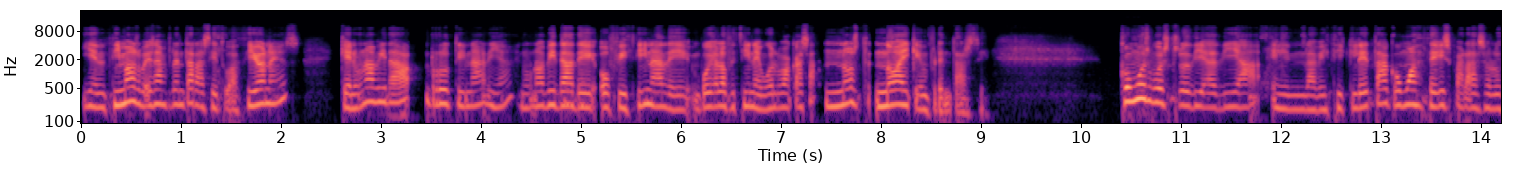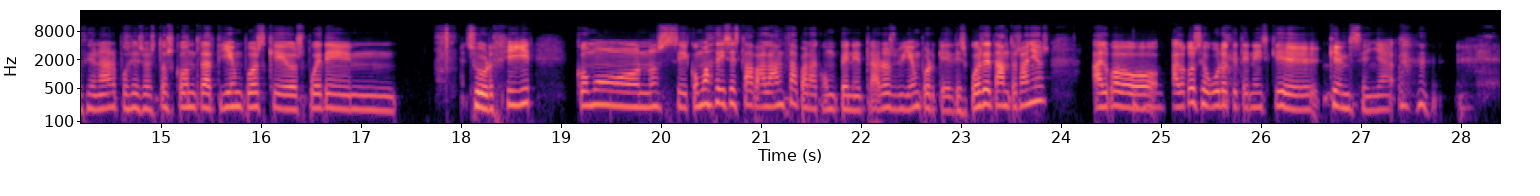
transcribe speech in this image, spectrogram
y encima os vais a enfrentar a situaciones que en una vida rutinaria, en una vida de oficina, de voy a la oficina y vuelvo a casa, no, no hay que enfrentarse. ¿Cómo es vuestro día a día en la bicicleta? ¿Cómo hacéis para solucionar pues eso, estos contratiempos que os pueden surgir? ¿Cómo, no sé, cómo hacéis esta balanza para compenetraros bien? Porque después de tantos años, algo, algo seguro que tenéis que, que enseñar.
